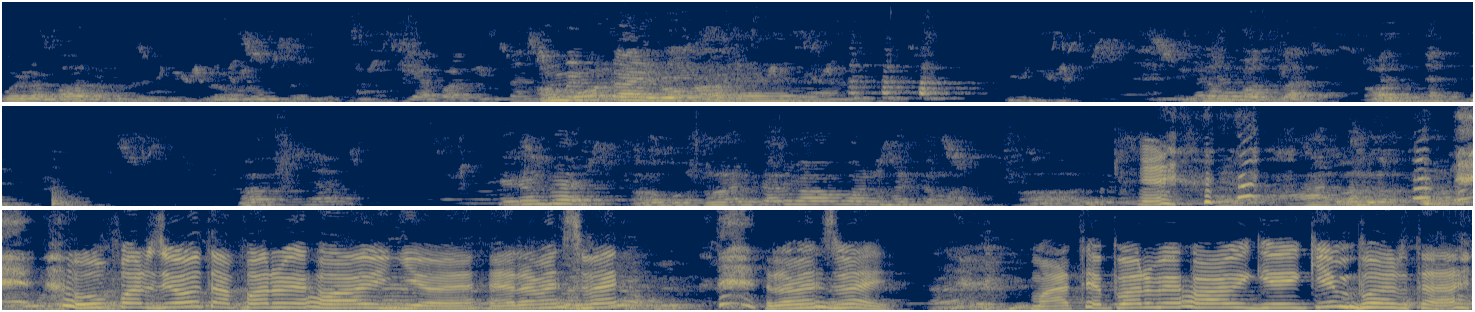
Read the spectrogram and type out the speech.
ઓલા બાર અમે કાંઈ રોકા એકદમ ફર્સ્ટ ક્લાસ કિરણભાઈ ઘર કરવા આવવાનું હોય તમારે. ઉપર જોતા પરવેહો આવી ગયો હે. હે રમેશભાઈ? રમેશભાઈ માથે પરવેહો આવી ગયો એ કેમ ભર થાય?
